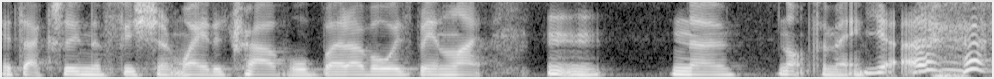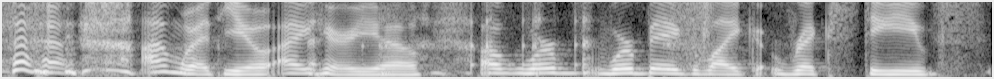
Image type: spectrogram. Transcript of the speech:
it's actually an efficient way to travel. But I've always been like, Mm-mm, no, not for me. Yeah, I'm with you. I hear you. Uh, we're we're big like Rick Steves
